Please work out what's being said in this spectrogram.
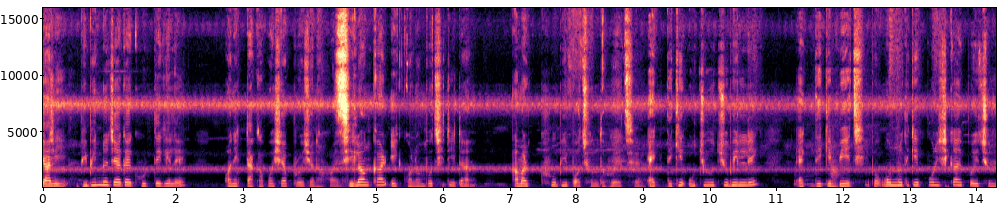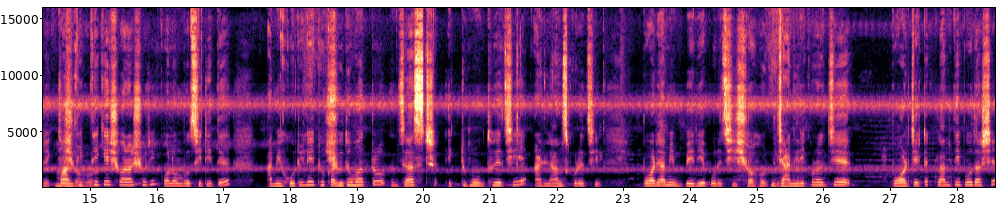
জানি বিভিন্ন জায়গায় ঘুরতে গেলে অনেক টাকা পয়সার প্রয়োজন হয়। শ্রীলঙ্কার এই কলম্বো সিটিটা আমার খুবই পছন্দ হয়েছে। একদিকে উঁচু উঁচু বিল্ডিং একদিকে বিচ এবং অন্যদিকে পরিষ্কার পরিচ্ছন্ন মালদ্বীপ থেকে সরাসরি কলম্বো সিটিতে আমি হোটেলে ঢোকার শুধুমাত্র জাস্ট একটু মুখ ধুয়েছি আর লাঞ্চ করেছি। পরে আমি বেরিয়ে পড়েছি শহর জার্নি করার যে পর যে একটা ক্লান্তি বোধ আসে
